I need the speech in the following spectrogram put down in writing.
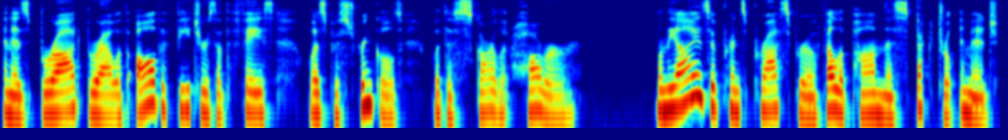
and his broad brow, with all the features of the face, was besprinkled with a scarlet horror. When the eyes of Prince Prospero fell upon this spectral image,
